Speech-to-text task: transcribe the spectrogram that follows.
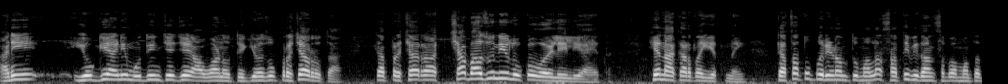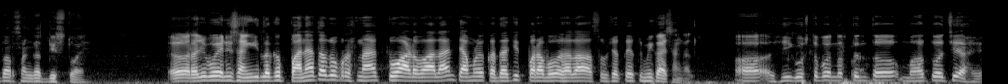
आणि योगी आणि मोदींचे जे आव्हान होते किंवा जो प्रचार होता त्या प्रचाराच्या बाजूनी लोक वळलेली आहेत. हे नाकारता येत नाही. त्याचा तो परिणाम तुम्हाला सातही विधानसभा मतदारसंघात दिसतो आहे राजूभाऊ यांनी सांगितलं की पाण्याचा जो प्रश्न आहे तो आडवा आला आणि त्यामुळे कदाचित पराभव झाला असू शकते. तुम्ही काय सांगाल? ही गोष्ट पण अत्यंत महत्त्वाची आहे.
